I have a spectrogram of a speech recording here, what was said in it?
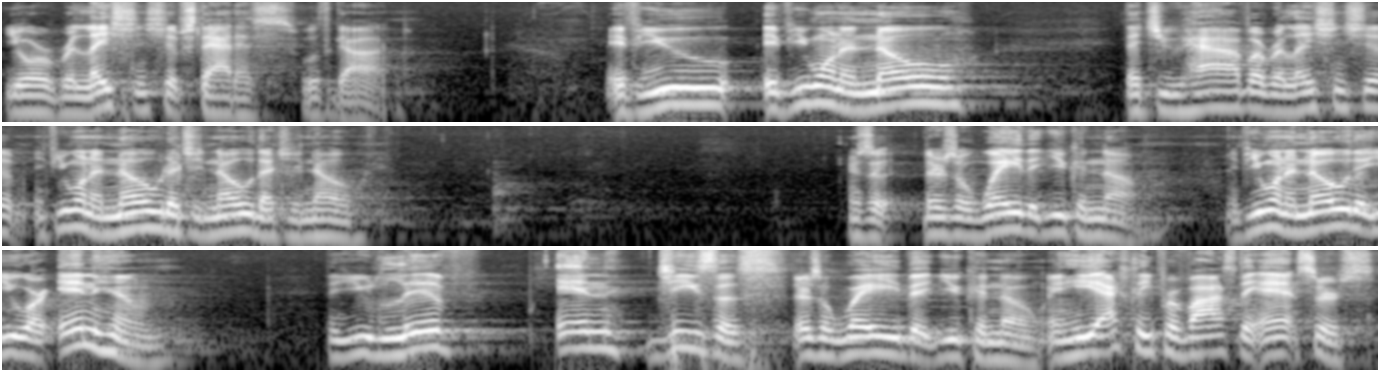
your relationship status with God. If you, if you want to know that you have a relationship, if you want to know that you know that you know, there's a, there's a way that you can know. If you want to know that you are in Him, that you live in Jesus, there's a way that you can know. And He actually provides the answers.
